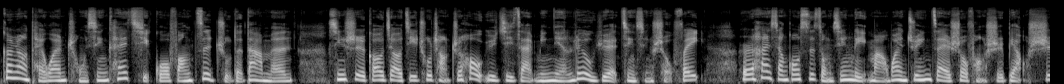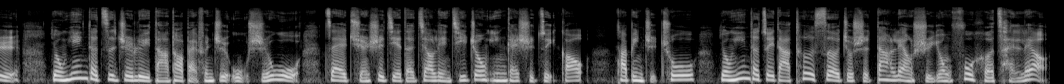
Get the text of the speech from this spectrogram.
更让台湾重新开启国防自主的大门。新式高教机出厂之后，预计在明年六月进行首飞。而汉翔公司总经理马万军在受访时表示，永英的自制率达到百分之五十五，在全世界的教练机中应该是最高。他并指出，永鹰的最大特色就是大量使用复合材料，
